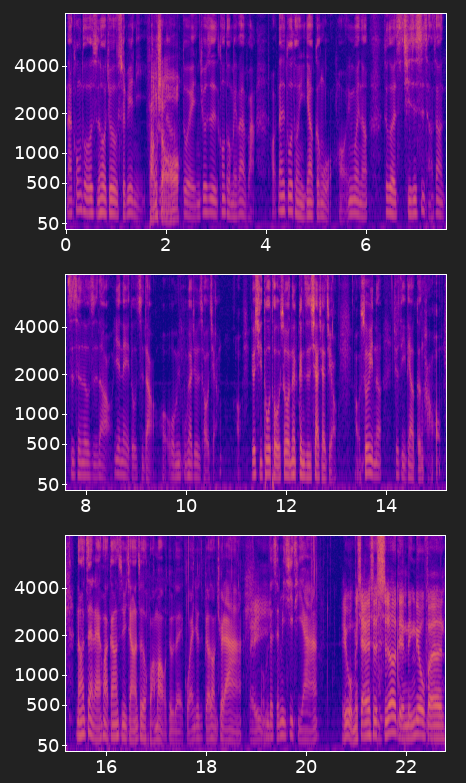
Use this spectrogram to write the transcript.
那空头的时候就随便你防守，对你就是空头没办法。好，但是多头你一定要跟我好，因为呢，这个其实市场上支撑都知道，业内也都知道，哦，我们股票就是超强。好，尤其多头的时候，那更是下下脚。好，所以呢，就是一定要跟好吼。然后再来的话，刚刚是不是讲到这个华茂，对不对？果然就是飙上去啦。哎、欸，我们的神秘气体呀、啊。哎、欸，我们现在是十二点零六分，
